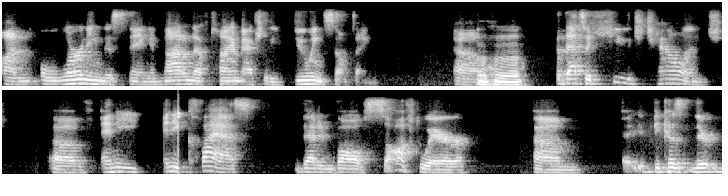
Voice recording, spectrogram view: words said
on learning this thing and not enough time actually doing something. Um, mm-hmm. But that's a huge challenge of any any class that involves software um, because there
